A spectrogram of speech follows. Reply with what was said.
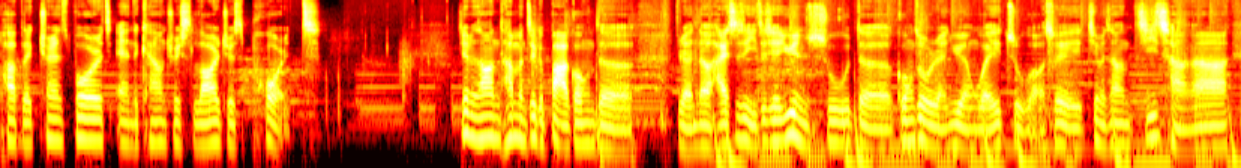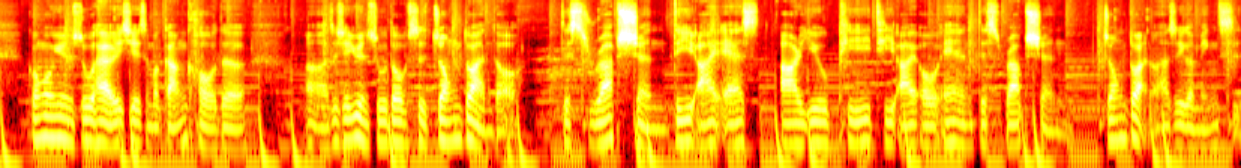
Public transport and the country's largest port。基本上，他们这个罢工的人呢，还是以这些运输的工作人员为主哦。所以，基本上机场啊、公共运输，还有一些什么港口的，呃，这些运输都是中断的哦。Disruption，D-I-S-R-U-P-T-I-O-N，disruption，中断哦，它是一个名词。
